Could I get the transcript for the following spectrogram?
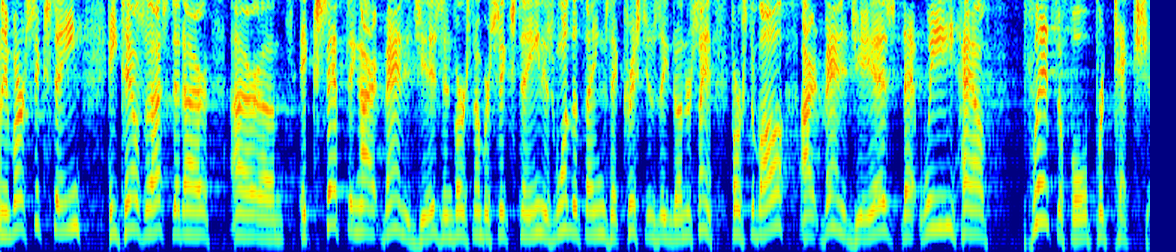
In verse 16, he tells us that our, our um, accepting our advantages in verse number 16 is one of the things that Christians need to understand. First of all, our advantage is that we have plentiful protection.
